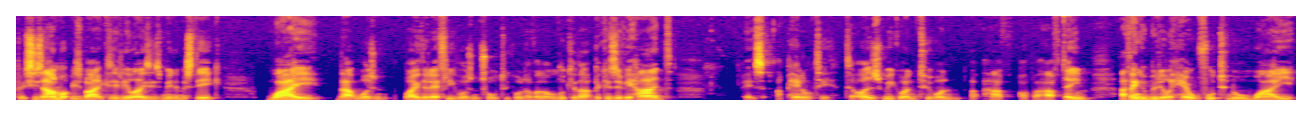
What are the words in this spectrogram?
puts his arm up his back because he realises he's made a mistake. Why that wasn't, why the referee wasn't told to go and have another look at that? Because if he had, it's a penalty to us. We go into one at half, up at half time. I think it would be really helpful to know why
